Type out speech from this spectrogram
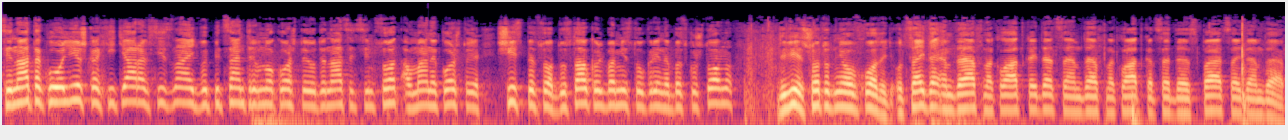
Ціна такого ліжка хітяра, всі знають, в епіцентрі воно коштує 11 700, а в мене коштує 6 500. Доставка в любе місто України безкоштовно. Дивіться, що тут в нього входить. Оце йде МДФ накладка, йде, це МДФ накладка, це ДСП, це йде МДФ.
